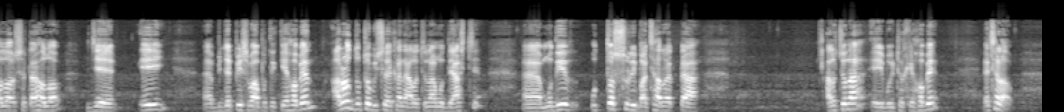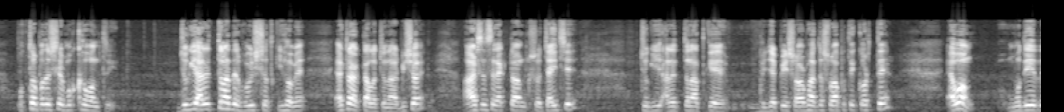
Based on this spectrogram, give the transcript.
হলো, সেটা হলো যে এই বিজেপি সভাপতি কে হবেন, আরও দুটো বিষয় এখানে আলোচনার মধ্যে আসছে। মোদীর উত্তরসূরি বাছারও একটা আলোচনা এই বৈঠকে হবে। এছাড়াও উত্তরপ্রদেশের মুখ্যমন্ত্রী যোগী আদিত্যনাথের ভবিষ্যৎ কি হবে, এটাও একটা আলোচনার বিষয়। আরএসএস এর একটা অংশ চাইছে যোগী আদিত্যনাথকে বিজেপির সর্বভারতীয় সভাপতি করতে এবং মোদীর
